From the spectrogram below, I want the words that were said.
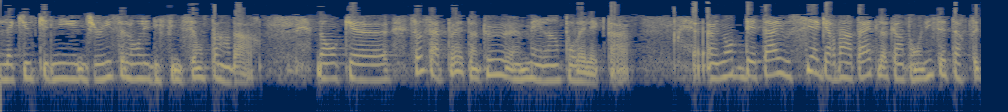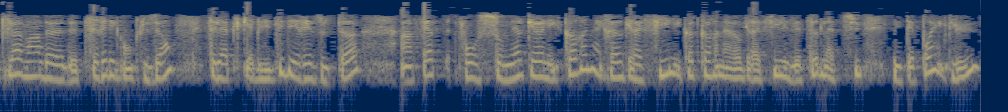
l'acute kidney injury selon les définitions standards. Donc, euh, ça, ça peut être un peu mêlant pour le lecteur. Un autre détail aussi à garder en tête quand on lit cet article-là avant de, tirer des conclusions, c'est l'applicabilité des résultats. En fait, il faut se souvenir que les coronarographies, les cas de coronarographie, les études là-dessus n'étaient pas incluses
